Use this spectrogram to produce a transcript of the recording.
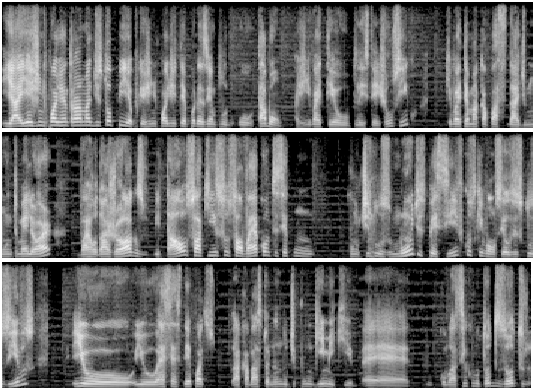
E aí a gente pode entrar numa distopia, porque a gente pode ter, por exemplo, o tá bom, a gente vai ter o PlayStation 5, que vai ter uma capacidade muito melhor, vai rodar jogos e tal, só que isso só vai acontecer com, com títulos muito específicos, que vão ser os exclusivos, e o, e o SSD pode acabar se tornando tipo um gimmick, é, como, assim como todos os outros,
